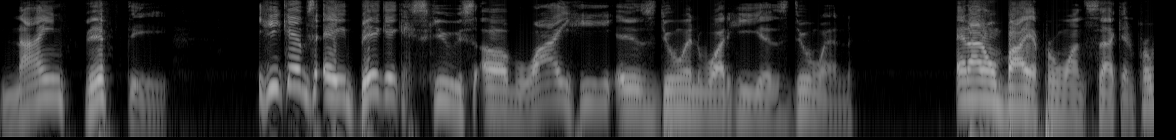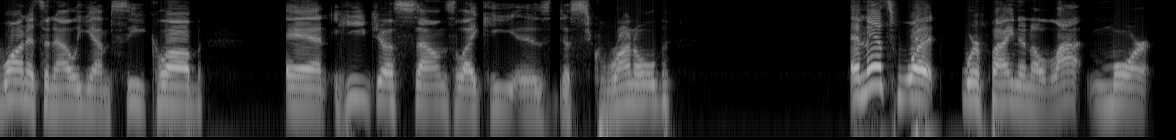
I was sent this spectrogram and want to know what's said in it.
950 he gives a big excuse of why he is doing what he is doing. And I don't buy it for one second. For one, it's an LEMC club, and he just sounds like he is disgruntled. And that's what we're finding a lot more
